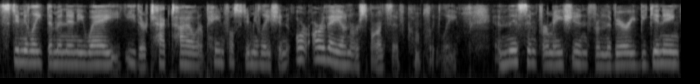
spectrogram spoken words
stimulate them in any way, either tactile or painful stimulation, or are they unresponsive completely? And this information from the very beginning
